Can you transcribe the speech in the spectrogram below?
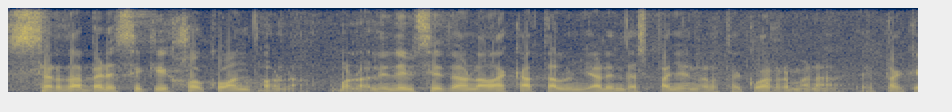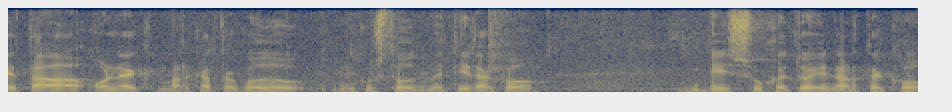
Zer da bereziki jokoan dauna? Bueno, lehen bizi dauna da Kataluniaren da Espainian arteko harremana. Epaketa honek markatuko du, nik uste dut betirako, bi sujetoien arteko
